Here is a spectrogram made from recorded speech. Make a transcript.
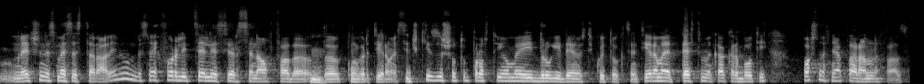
не че не сме се старали, но не сме хвърли целия си арсенал в това да, mm. да конвертираме всички, защото просто имаме и други дейности, които акцентираме, тестваме как работи, още в някаква ранна фаза.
